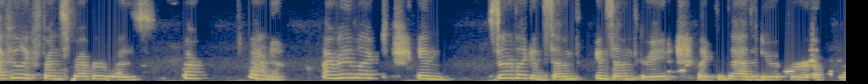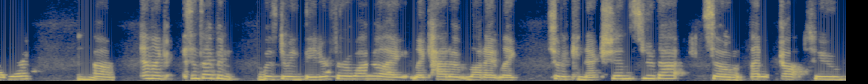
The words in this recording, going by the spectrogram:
I feel like Friends Forever was. Or I don't know. I really liked in sort of like in seventh in seventh grade, like since I had to do it for a project, Mhm. um, and like since I've been was doing theater for a while, I like had a lot of like sort of connections through that. So I got to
